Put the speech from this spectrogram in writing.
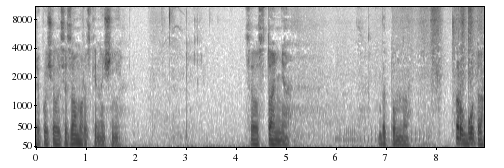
Вже почалися заморозки ночні. Це остання бетонна робота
